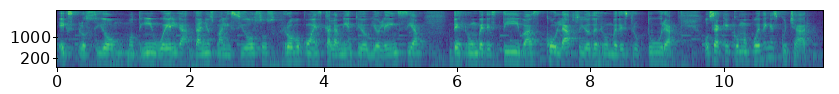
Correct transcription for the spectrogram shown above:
explosión, motín y huelga, daños maliciosos, robo con escalamiento y o violencia, derrumbe de estivas, colapso y o derrumbe de estructura. O sea que como pueden escuchar,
